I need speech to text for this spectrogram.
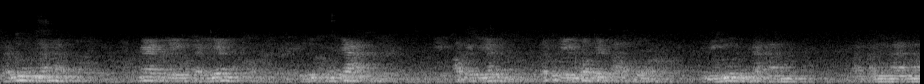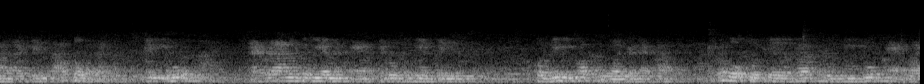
แล้วลูกนั้นแม่เองไปเลี้ยงหรือคุณย่าเอาไปเลี้ยง แล้วตัวเองก็เป็นสาวโสดหนีลูกจากการทำงานมาอะไรเป็นสาวโสดไม่มีลูกแต่เวลาลงทะเบียนแอบไปลงทะเบียนเป็นคนที่มีครอบครัวใช่ไหมครับระบบตรวจเจอครับคุณมีลูกแอบไว้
